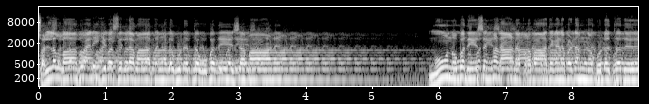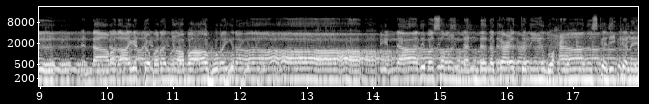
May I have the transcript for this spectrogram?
സല്ലല്ലാഹു അലൈഹി കൊടുത്ത ഉപദേശമാണ്. മൂന്ന് ഉപദേശങ്ങളാണ് അവിടുന്ന് കൊടുത്തത്. രണ്ടാമതായിട്ട് പറഞ്ഞു അബാഹുറൈറ എല്ലാ ദിവസവും രണ്ട് കഴുത്ത് നീ ദുഹാ നിസ്കരിക്കണേ.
